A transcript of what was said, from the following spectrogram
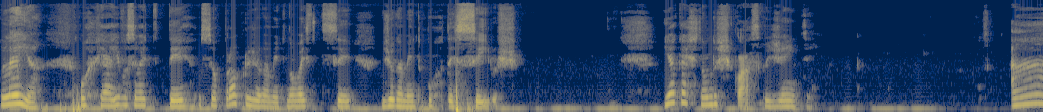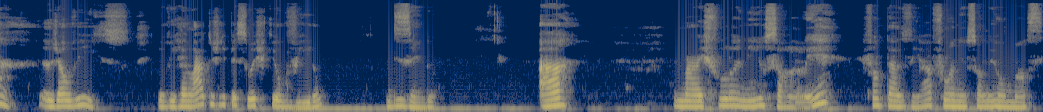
leia, porque aí você vai ter o seu próprio julgamento, não vai ser julgamento por terceiros. E a questão dos clássicos, gente. Ah, eu já ouvi isso. Eu vi relatos de pessoas que ouviram dizendo: Ah, mas Fulaninho só lê fantasia, Fulaninho só lê romance.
